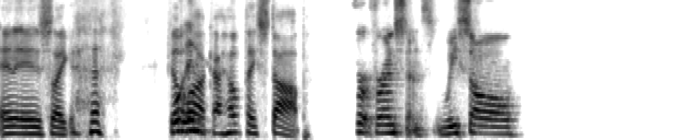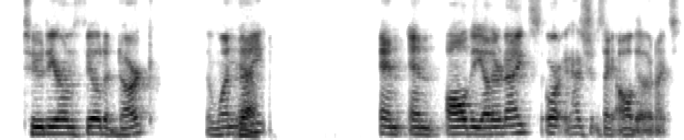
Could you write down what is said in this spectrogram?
and it's like, good well, luck. I hope they stop. For for instance, we saw two deer on the field at dark the one yeah. night and and all the other nights, or I should say all the other nights,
